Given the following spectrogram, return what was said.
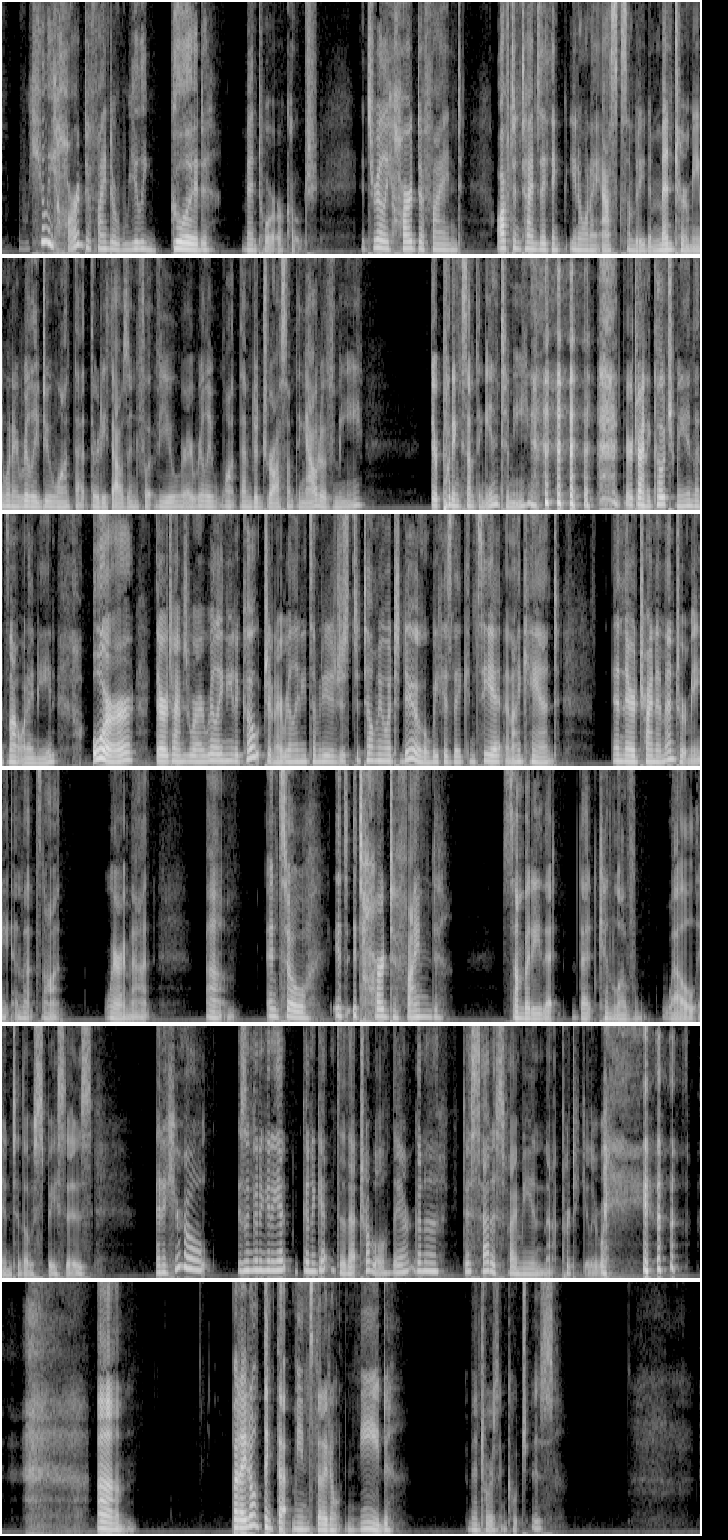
really hard to find a really good mentor or coach. It's really hard to find oftentimes I think, you know, when I ask somebody to mentor me, when I really do want that 30,000 foot view or I really want them to draw something out of me, they're putting something into me. they're trying to coach me and that's not what I need. Or there are times where I really need a coach and I really need somebody to just to tell me what to do because they can see it and I can't. And they're trying to mentor me and that's not where I'm at. Um, and so it's it's hard to find somebody that that can love well into those spaces. And a hero isn't going to get going to get into that trouble. They aren't going to dissatisfy me in that particular way. um but I don't think that means that I don't need mentors and coaches.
